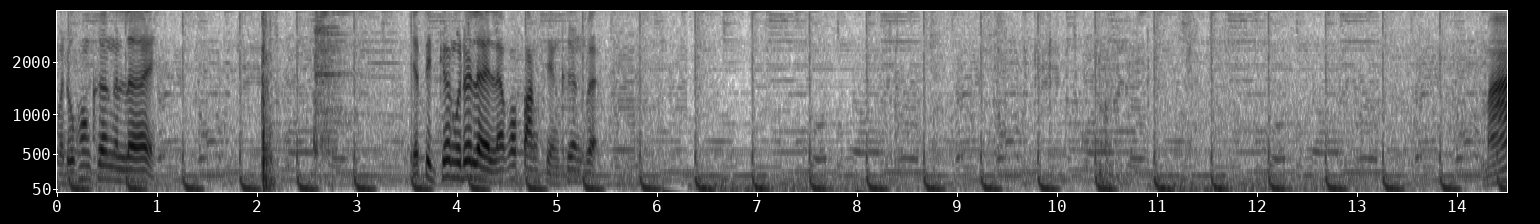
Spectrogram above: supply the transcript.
มาดูห้องเครื่องกันเลย เดี๋ยวติดเครื่องไว้ด้วยเลย แล้วก็ฟังเสียงเครื่องด้วยมา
